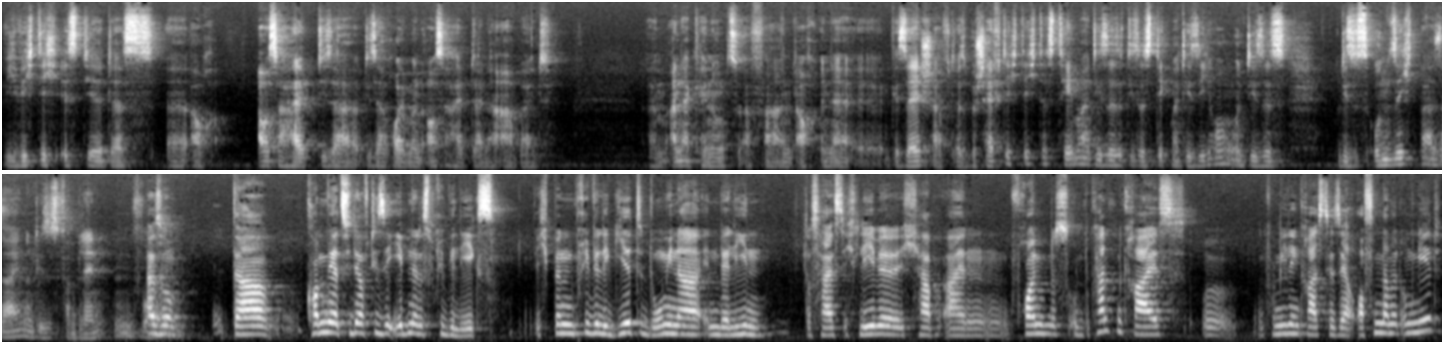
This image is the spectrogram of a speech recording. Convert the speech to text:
Wie wichtig ist dir das äh, auch außerhalb dieser, dieser Räume und außerhalb deiner Arbeit? Ähm, Anerkennung zu erfahren, auch in der äh, Gesellschaft. Also beschäftigt dich das Thema, diese, diese Stigmatisierung und dieses, dieses Unsichtbarsein und dieses Verblenden? Wollen? Also da kommen wir jetzt wieder auf diese Ebene des Privilegs. Ich bin privilegierte Domina in Berlin. Das heißt, ich lebe, ich habe einen Freundes- und Bekanntenkreis, äh, einen Familienkreis, der sehr offen damit umgeht,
